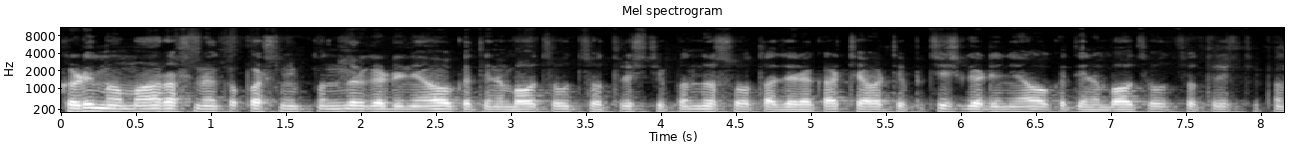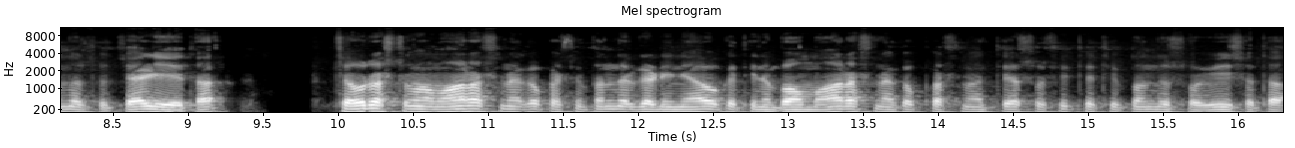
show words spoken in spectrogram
કડીમાં મહારાષ્ટ્રના કપાસની પંદર ગાડીની આવક હતીને ભાવ ચૌદસો ત્રીસથી પંદરસો હતા. જ્યારે કાઠિયાવાડથી પચીસ ગાડીની આવક હતીને ભાવ ચૌદસો ત્રીસથી પંદરસો ચાલીસ હતા. સૌરાષ્ટ્રમાં મહારાષ્ટ્રના કપાસની પંદર ગાડીની આવકતીના ભાવ મહારાષ્ટ્રના કપાસના તેરસો સિત્તેરથી પંદરસો વીસ હતા.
